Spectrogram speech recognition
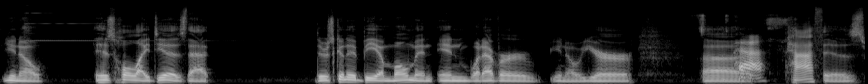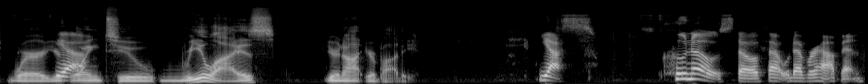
you know his whole idea is that there's going to be a moment in whatever you know your uh, Path. path is where you're Yeah. going to realize you're not your body. Yes. Who knows though if that would ever happen?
